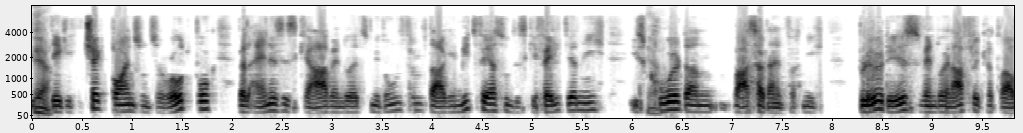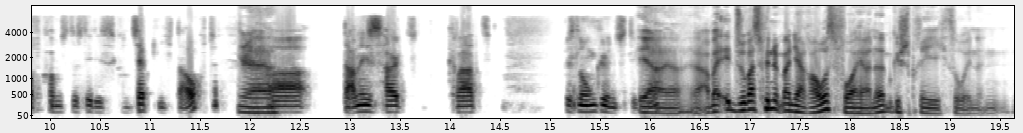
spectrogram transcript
diese ja. täglichen Checkpoints, unser Roadbook, weil eines ist klar, wenn du jetzt mit uns fünf Tage mitfährst und es gefällt dir nicht, ist ja. cool, dann war es halt einfach nicht. Blöd ist, wenn du in Afrika draufkommst, dass dir dieses Konzept nicht taugt, ja. äh, dann ist halt gerade bisschen ungünstig. Ja, ne? ja, ja. Aber sowas findet man ja raus vorher, ne, im Gespräch, so in, in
